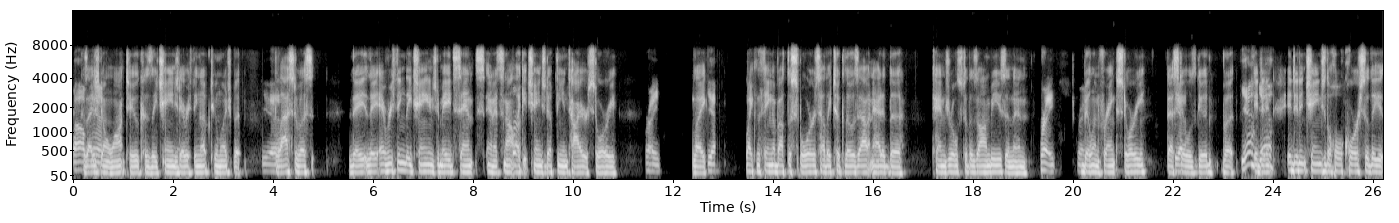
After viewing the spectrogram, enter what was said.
Oh, because I just don't want to because they changed everything up too much. But The Last of Us, they they everything they changed made sense, and it's not Sure. like it changed up the entire story. right. Like Yeah. like the thing about the spores, how they took those out and added the tendrils to the zombies, and then Right. Right. Bill and Frank's story. That Yeah. still was good, but Yeah. it yeah. didn't it didn't change the whole course of the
